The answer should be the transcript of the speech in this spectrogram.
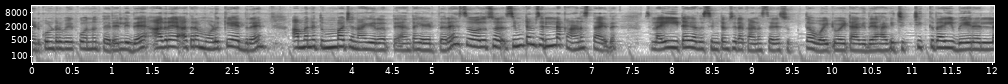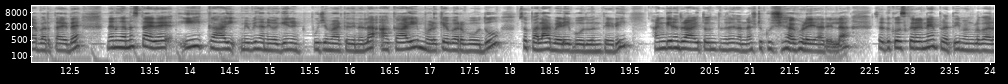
ನೆಡ್ಕೊಂಡಿರಬೇಕು ಅನ್ನೋ ತೆರೆಯಲ್ಲಿದೆ. ಆದರೆ ಆ ಥರ ಮೊಳಕೆ ಇದ್ದರೆ ಆ ಮನೆ ತುಂಬ ಚೆನ್ನಾಗಿರುತ್ತೆ ಅಂತ ಹೇಳ್ತಾರೆ. ಸೊ ಅದು ಸಿಮ್ಟಮ್ಸ್ ಎಲ್ಲ ಕಾಣಿಸ್ತಾ ಇದೆ. ಸೊ ಲೈಟಾಗಿ ಅದು ಸಿಮ್ಟಮ್ಸ್ ಎಲ್ಲ ಕಾಣಿಸ್ತಾ ಇದೆ. ಸುತ್ತ ವೈಟ್ ವೈಟ್ ಆಗಿದೆ. ಹಾಗೆ ಚಿಕ್ಕ ಚಿಕ್ಕದಾಗಿ ಬೇರೆಲ್ಲ ಬರ್ತಾ ಇದೆ. ನನಗೆ ಅನ್ನಿಸ್ತಾ ಇದೆ. ಈ ಕಾಯಿ ಮೇ ಬಿ ನಾನು ಇವಾಗ ಏನು ಪೂಜೆ ಮಾಡ್ತಿದ್ದೀನಲ್ಲ ಆ ಕಾಯಿ ಮೊಳಕೆ ಬರ್ಬೋದು, ಸೊ ಫಲ ಬೆಳಿಬೋದು ಅಂತೇಳಿ. ಹಾಗೇನಾದರೂ ಆಯಿತು ಅಂತಂದರೆ ನನ್ನಷ್ಟು ಖುಷಿಯಾಗೋಳೆ ಯಾರಿಲ್ಲ. ಸೊ ಅದಕ್ಕೋಸ್ಕರನೇ ಪ್ರತಿ ಮಂಗಳವಾರ,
